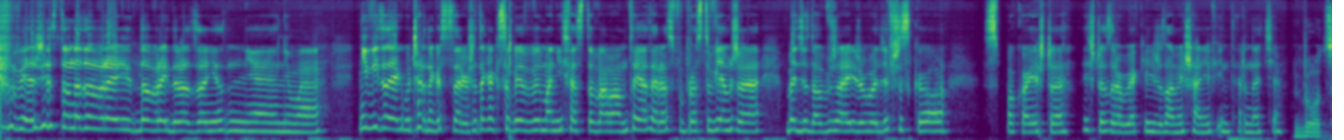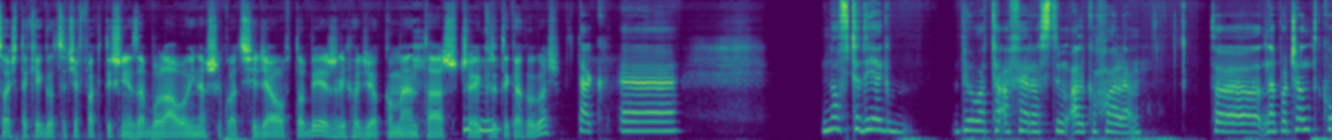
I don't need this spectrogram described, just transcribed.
Wiesz, jestem na dobrej, dobrej drodze, nie, nie, nie ma... Nie widzę jakby czarnego scenariusza. Tak jak sobie wymanifestowałam, to ja teraz po prostu wiem, że będzie dobrze i że będzie wszystko spoko. Jeszcze, jeszcze zrobię jakieś zamieszanie w internecie. Było coś takiego, co cię faktycznie zabolało i na przykład siedziało w tobie, jeżeli chodzi o komentarz czy mhm. krytyka kogoś? Tak. E... No wtedy jak była ta afera z tym alkoholem, to na początku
